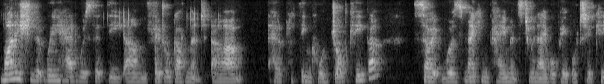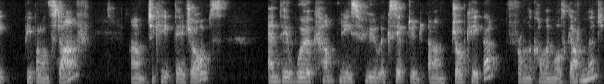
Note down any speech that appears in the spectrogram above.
One issue that we had was that the um, federal government um, had a thing called JobKeeper. So it was making payments to enable people to keep people on staff, um, to keep their jobs. And there were companies who accepted um, JobKeeper from the Commonwealth government,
